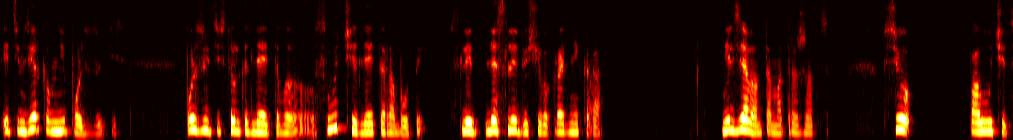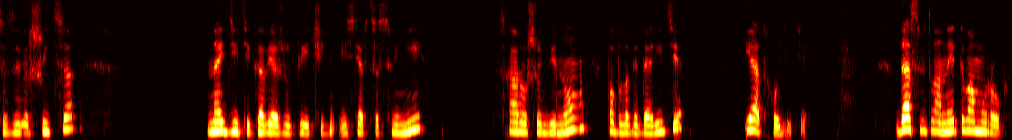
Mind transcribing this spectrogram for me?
этим зеркалом не пользуйтесь. Пользуйтесь только для этого случая, для этой работы. След... Для следующего крадника. Нельзя вам там отражаться. Все получится завершиться, найдите говяжью печень и сердце свиньи с хорошим вином, поблагодарите и отходите. Да, Светлана, это вам урок.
